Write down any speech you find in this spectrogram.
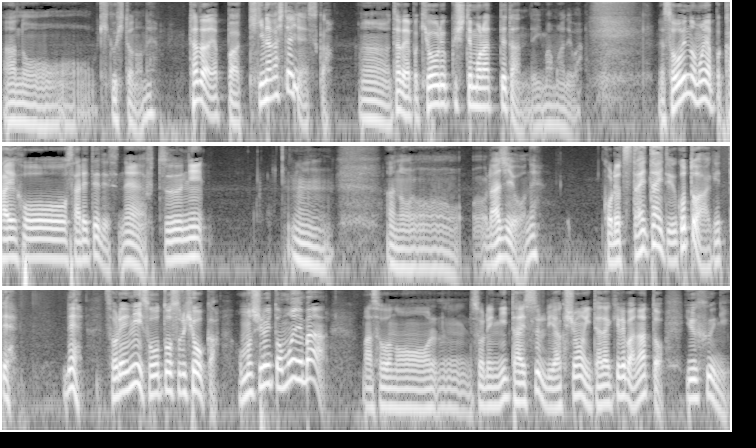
あのー聞く人のね。ただやっぱ聞き流したいじゃないですか。うん。ただやっぱ協力してもらってたんで、今までは。そういうのもやっぱ解放されてですね、普通に、うん。あのーラジオをね、これを伝えたいということをあげて、で、それに相当する評価、面白いと思えば、まあ、その、それに対するリアクションをいただければな、というふうに、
